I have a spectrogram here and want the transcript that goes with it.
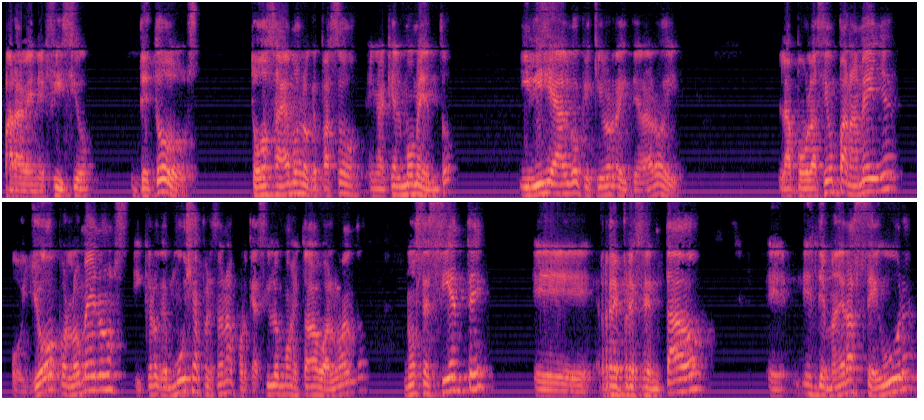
para beneficio de todos. Todos sabemos lo que pasó en aquel momento y dije algo que quiero reiterar hoy. La población panameña, o yo por lo menos, y creo que muchas personas, porque así lo hemos estado evaluando, no se siente eh, representado eh, de manera segura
